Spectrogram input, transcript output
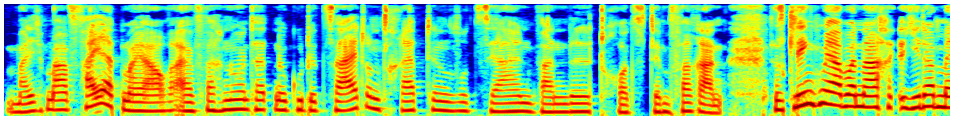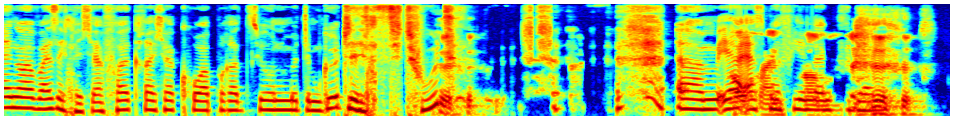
manchmal feiert man ja auch einfach nur und hat eine gute Zeit und treibt den sozialen Wandel trotzdem voran. Das klingt mir aber nach jeder Menge, weiß ich nicht, erfolgreicher Kooperation mit dem Goethe-Institut. ähm, ja, erstmal vielen Dank für deine,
